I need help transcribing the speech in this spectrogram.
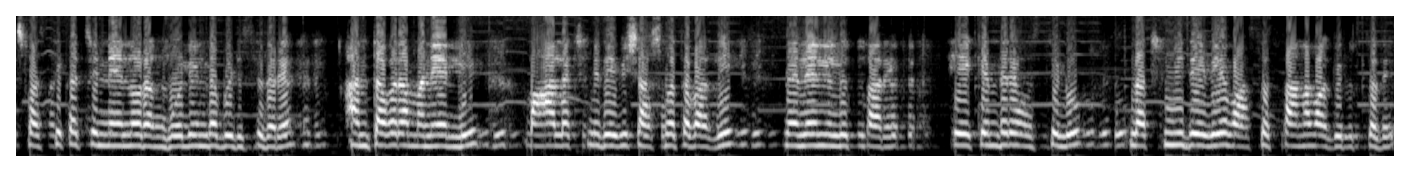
ಸ್ವಸ್ತಿಕ ಚಿಹ್ನೆಯನ್ನು ರಂಗೋಲಿಯಿಂದ ಬಿಡಿಸಿದರೆ ಅಂತವರ ಮನೆಯಲ್ಲಿ ಮಹಾಲಕ್ಷ್ಮೀ ದೇವಿ ಶಾಶ್ವತವಾಗಿ ನೆಲೆ ನಿಲ್ಲುತ್ತಾರೆ. ಏಕೆಂದರೆ ಹೊಸ್ತಿಲು ಲಕ್ಷ್ಮೀ ದೇವಿಯ ವಾಸಸ್ಥಾನವಾಗಿರುತ್ತದೆ.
